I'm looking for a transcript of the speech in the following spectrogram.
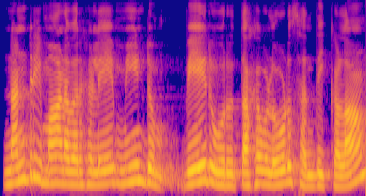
நன்றி மாணவர்களே மீண்டும் வேறு ஒரு தகவலோடு சந்திக்கலாம்.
